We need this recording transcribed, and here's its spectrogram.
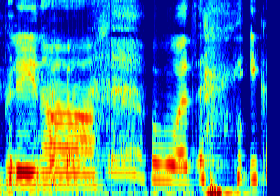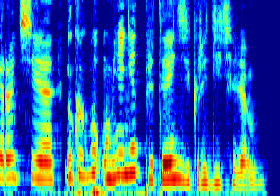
Блин, а Вот. И, короче, ну, как бы у меня нет претензий к родителям.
